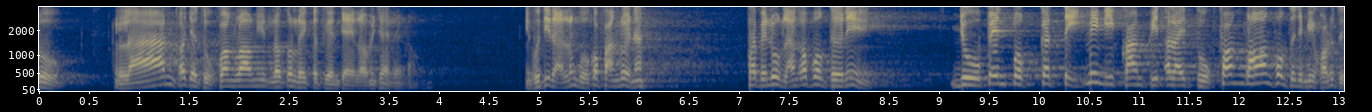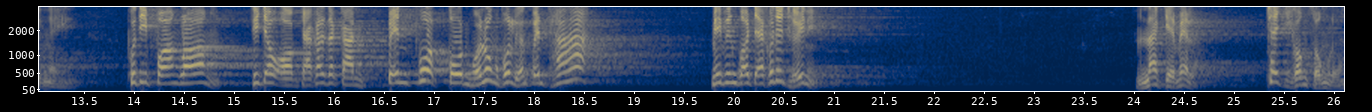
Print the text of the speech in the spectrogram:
ลูกหลานเขาจะถูกฟ้องร้องนี่เราก็เลยกระเทือนใจเราไม่ใช่เลยหรอกนี่พุทธิดาหลวงปู่ก็ฟังด้วยนะ ถ้าเป็นลูกหลานเของพวกเธอนี่ อยู่เป็นปกติไม่มีความผิดอะไรถูกฟ้องร้อง พวกเธอจะมีความรู้สึกไง ผู้ที่ฟ้องร้องที่จะอาออกจากข้าราชการเป็นพวกโกนหัวลุ่งหัวเหลืองเป็นพระ ไม่พึงพอใจเขาเฉยๆนี่มันน่าเกลียดไหมล่ะ ใช่กิจของสงฆ์เหรอ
